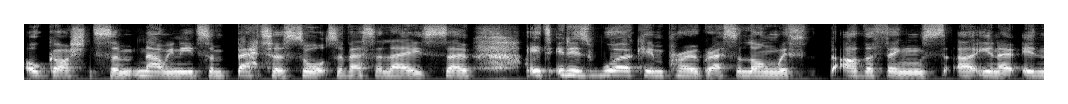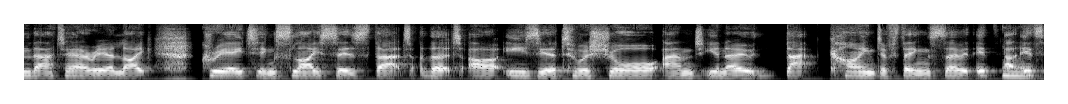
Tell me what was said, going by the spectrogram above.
oh gosh, some now we need some better sorts of SLAs. So it, it is work in progress along with other things things, uh, you know, in that area, like creating slices that that are easier to assure, and you know that kind of thing. So it, mm. it's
